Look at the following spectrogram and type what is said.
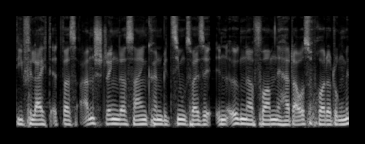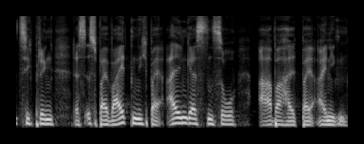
die vielleicht etwas anstrengender sein können, beziehungsweise in irgendeiner Form eine Herausforderung mit sich bringen. Das ist bei weitem nicht bei allen Gästen so, aber halt bei einigen.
